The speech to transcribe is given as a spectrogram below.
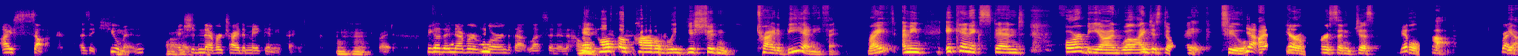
I suck as a human Wow, and should never try to make anything Mhm. because I never And- learned that lesson in a healthy And also, probably just shouldn't try to be anything, right? I mean, it can extend far beyond, well, I Mhm. just don't bake, to Yeah, I'm a yeah. terrible person, just Yep. full stop. Right. Yeah.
